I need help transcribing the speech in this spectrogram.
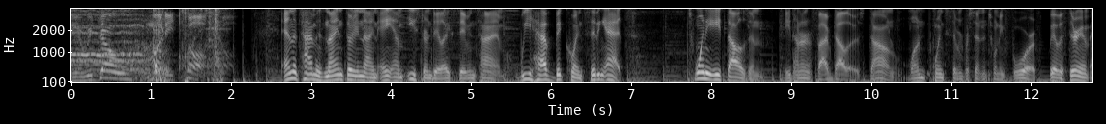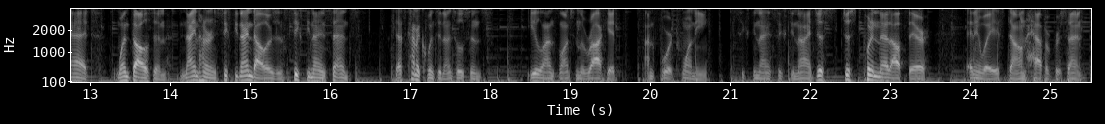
Here we go. Money talk. And the time is 9:39 a.m. Eastern Daylight Saving Time. We have Bitcoin sitting at 28,805, down 1.7% in 24. We have Ethereum at $1,969.69. That's kind of coincidental since Elon's launching the rocket on 420, 69.69. Just just putting that out there. Anyway, it's down half a percent.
